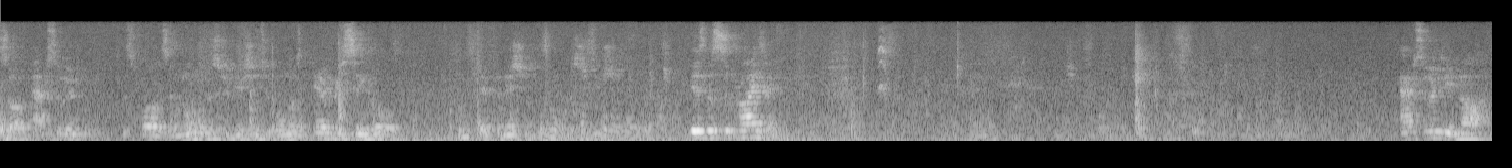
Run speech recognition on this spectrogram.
So absolute, as far as a normal distribution to almost every single definition of normal distribution. Is this surprising? Absolutely not.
